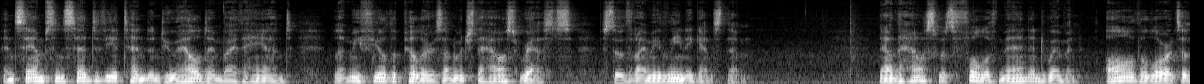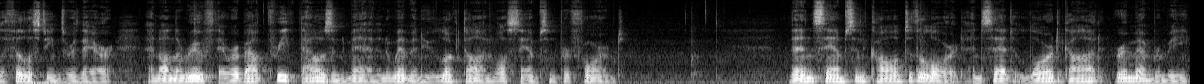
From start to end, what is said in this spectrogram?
And Samson said to the attendant who held him by the hand, let me feel the pillars on which the house rests, so that I may lean against them. Now the house was full of men and women. All the lords of the Philistines were there, and on the roof there were about three thousand men and women who looked on while Samson performed. Then Samson called to the Lord, and said, Lord God, remember me,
